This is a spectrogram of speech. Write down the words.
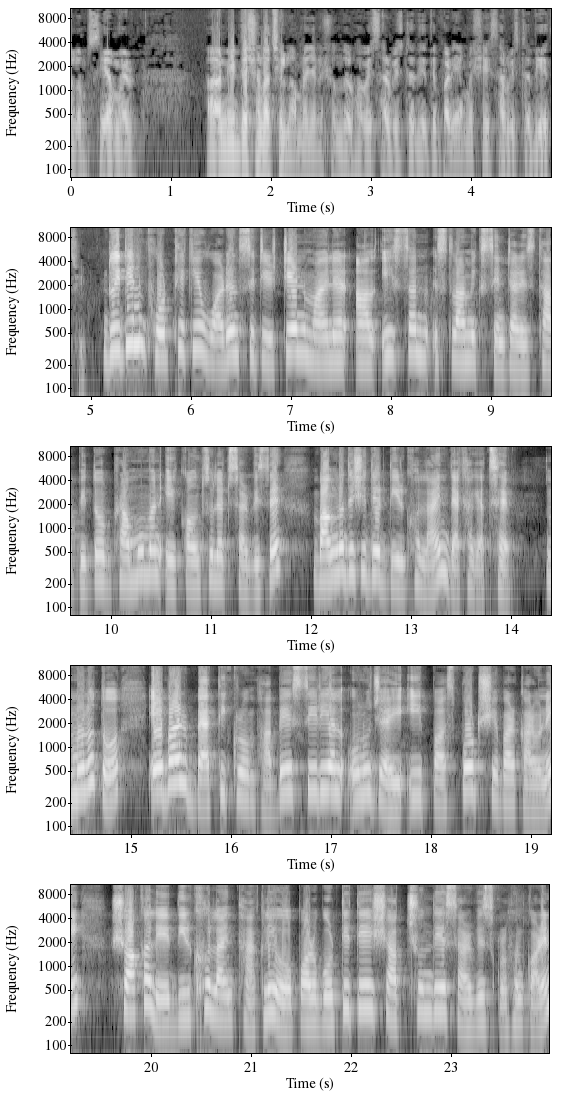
আলম সিয়ামের নির্দেশনা ছিল, আমরা যেন সুন্দরভাবে সার্ভিসটা দিতে পারি, আমরা সেই সার্ভিসটা দিয়েছি। দুই দিন ভোর থেকে ওয়ারেন সিটির টেন মাইলের আল ইহসান ইসলামিক সেন্টারে স্থাপিত ভ্রাম্যমাণ এই কনসুলেট সার্ভিসে বাংলাদেশিদের দীর্ঘ লাইন দেখা গেছে। মূলত এবার ব্যতিক্রমভাবে সিরিয়াল অনুযায়ী ই পাসপোর্ট সেবার কারণে সকালে দীর্ঘ লাইন থাকলেও পরবর্তীতে স্বাচ্ছন্দ্যে সার্ভিস গ্রহণ করেন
